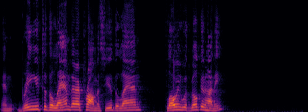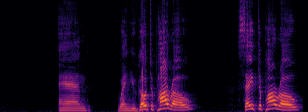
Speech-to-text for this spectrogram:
and bring you to the land that I promise you, the land flowing with milk and honey. And when you go to Paro, say to Paro,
